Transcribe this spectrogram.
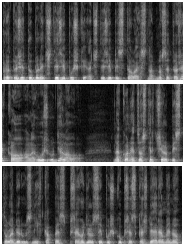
Protože tu byly čtyři pušky a čtyři pistole, snadno se to řeklo, ale hůř udělalo. Nakonec zastrčil pistole do různých kapes, přehodil si pušku přes každé rameno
